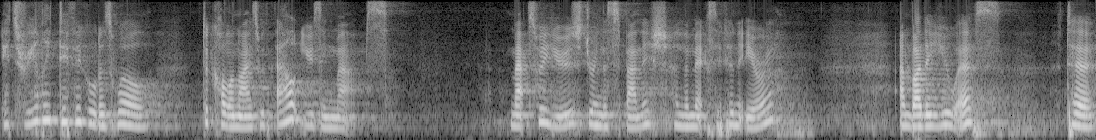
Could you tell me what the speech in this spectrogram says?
It's really difficult as well to colonise without using maps. Maps were used during the Spanish and the Mexican era, and by the US to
